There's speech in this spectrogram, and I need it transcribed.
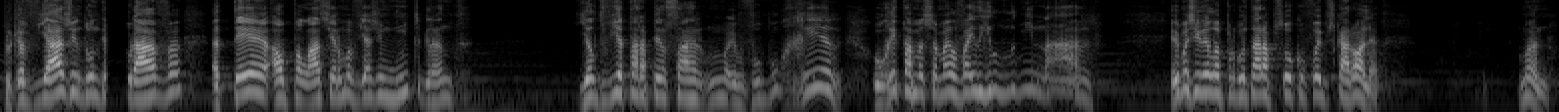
Porque a viagem de onde ele morava até ao palácio era uma viagem muito grande. E ele devia estar a pensar: hum, Eu vou morrer. O rei está-me a chamar, ele vai eliminar. Eu imagino ele a perguntar à pessoa que o foi buscar: Olha, mano,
